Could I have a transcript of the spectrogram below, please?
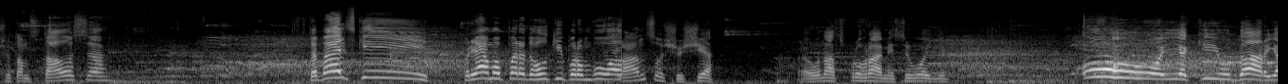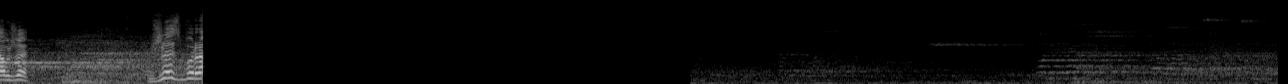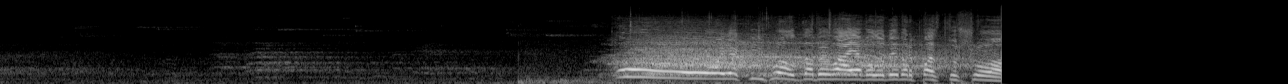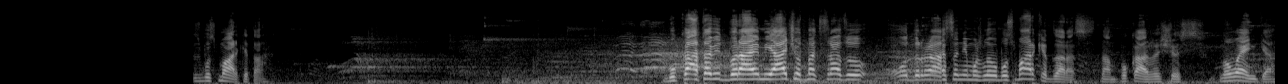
Що там сталося? Стебельський! Прямо перед голкіпером був Францо, що ще е, у нас в програмі сьогодні. О, який удар! Я вже вже збирав. О, який гол забиває Володимир Пастушов. З бусмаркета. Буката відбирає м'яч, однак зразу одразу можливо бусмаркет зараз нам покаже щось новеньке,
